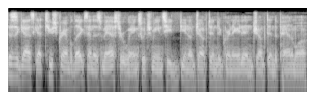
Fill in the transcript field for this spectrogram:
this is a guy that's got two scrambled eggs on his master wings, which means he you know jumped into Grenada and jumped into Panama.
